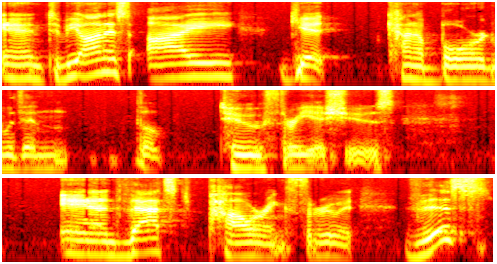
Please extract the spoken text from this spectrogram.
and to be honest, I get kind of bored within the two, three issues, and that's powering through it. This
